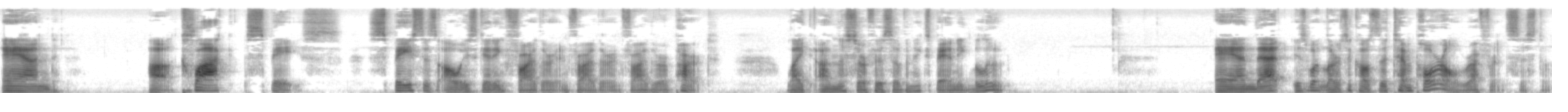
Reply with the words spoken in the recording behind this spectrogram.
and uh, clock space. Space is always getting farther and farther and farther apart, like on the surface of an expanding balloon. And that is what Larson calls the temporal reference system.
